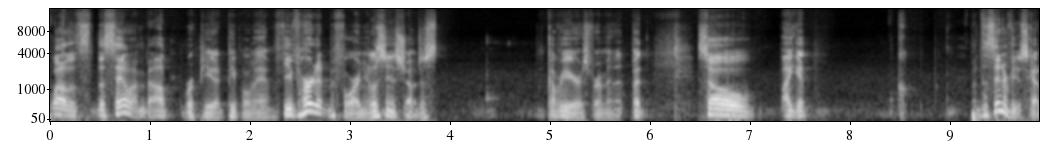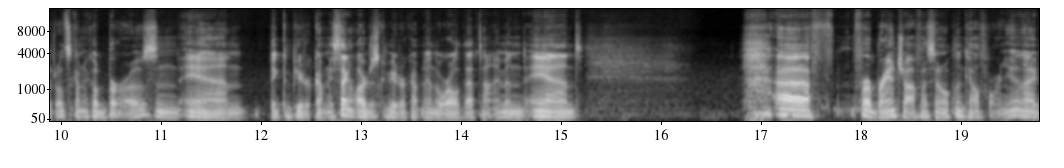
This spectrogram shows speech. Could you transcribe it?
Well, the, the sale. I'll repeat it. People may, if you've heard it before and you're listening to the show, just cover your ears for a minute. But so I get this interview scheduled. It's a company called Burroughs and and big computer company, second largest computer company in the world at that time, and and uh, f- for a branch office in Oakland, California, and I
